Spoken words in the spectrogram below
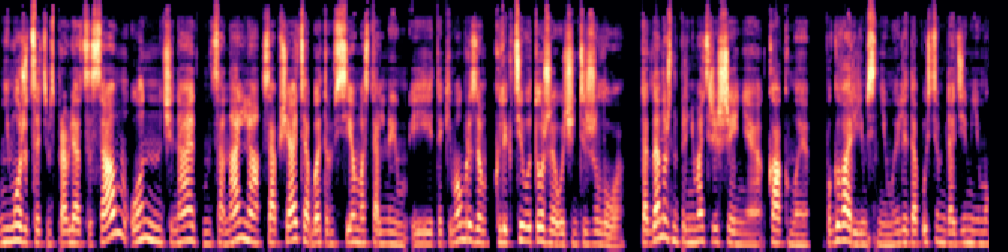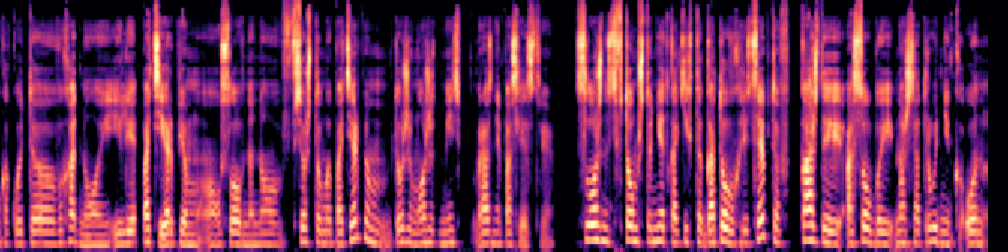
не может с этим справляться сам, он начинает эмоционально сообщать об этом всем остальным. И таким образом коллективу тоже очень тяжело. Тогда нужно принимать решение, как мы поговорим с ним, или, допустим, дадим ему какой-то выходной, или потерпим э, условно, но все, что мы потерпим, тоже может иметь разные последствия. Сложность в том, что нет каких-то готовых рецептов. Каждый особый наш сотрудник, он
